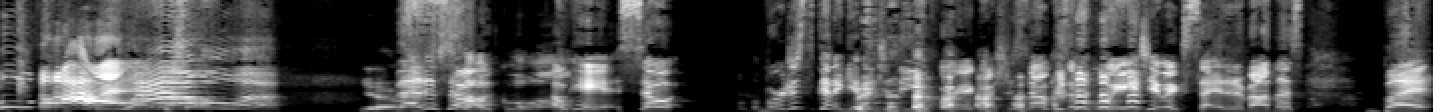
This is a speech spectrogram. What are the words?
my god! Wow, yeah that is so, So, cool. Okay, so we're just gonna get into the euphoria questions now because I'm way too excited about this. But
